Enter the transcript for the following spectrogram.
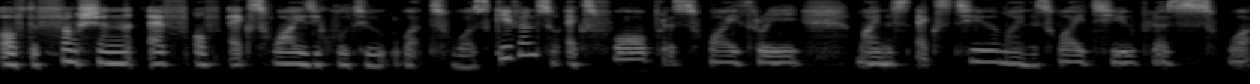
of the function f of xy is equal to what was given. So x4 plus y3 minus x2 minus y2 plus y,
